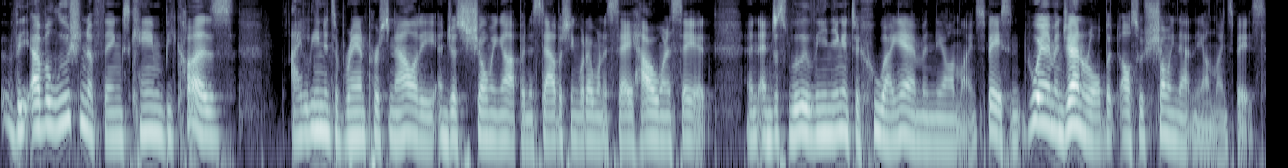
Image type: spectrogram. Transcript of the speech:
the evolution of things came because I lean into brand personality and just showing up and establishing what I want to say, how I want to say it, and, and just really leaning into who I am in the online space and who I am in general, but also showing that in the online space.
